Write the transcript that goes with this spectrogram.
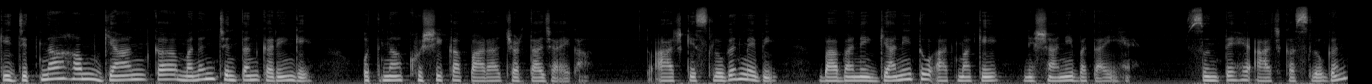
कि जितना हम ज्ञान का मनन चिंतन करेंगे, उतना खुशी का पारा चढ़ता जाएगा। तो आज के स्लोगन में भी बाबा ने ज्ञानी तो आत्मा की निशानी बताई है। सुनते हैं आज का स्लोगन।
